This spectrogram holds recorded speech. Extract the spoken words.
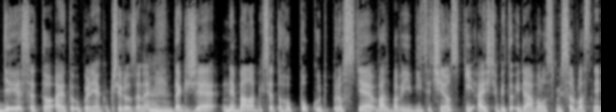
děje se to a je to úplně jako přirozené. Mm. Takže nebala bych se toho, pokud prostě vás baví více činností a ještě by to i dávalo smysl vlastně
